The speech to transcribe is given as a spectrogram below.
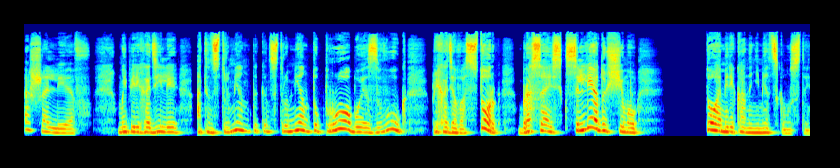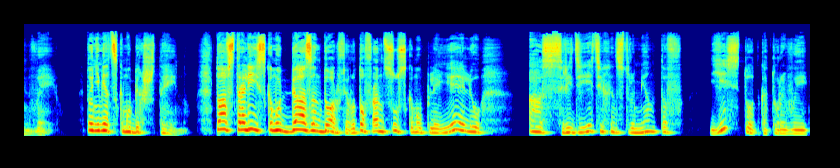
Ошалев, мы переходили от инструмента к инструменту, пробуя звук, приходя в восторг, бросаясь к следующему, то американо-немецкому Стейнвею, то немецкому Бехштейну, то австралийскому Бязендорферу, то французскому Плеелю. А среди этих инструментов есть тот, который вы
